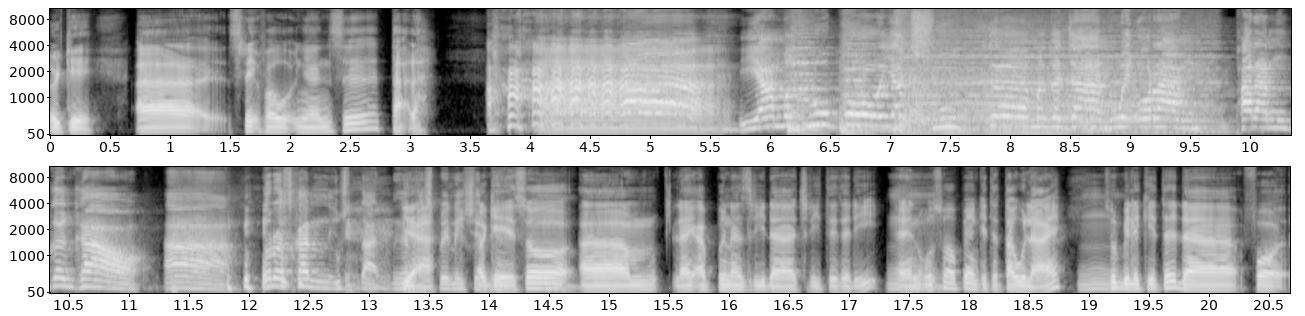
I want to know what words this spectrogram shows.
Okay. Uh, straightforwardnya answer, tak lah. Ah. yang menggelupo yang suka mengejar duit orang padan muka kau. Ah, teruskan ustaz dengan Yeah. explanation. Okay, so um, like apa Nazri dah cerita tadi Hmm. and also apa yang kita tahulah eh. Hmm. So bila kita dah for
